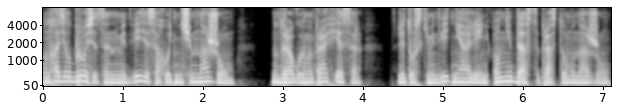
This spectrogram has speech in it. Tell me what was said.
Он хотел броситься на медведя с охотничьим ножом. Но, дорогой мой профессор, литовский медведь не олень, он не дастся простому ножу.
